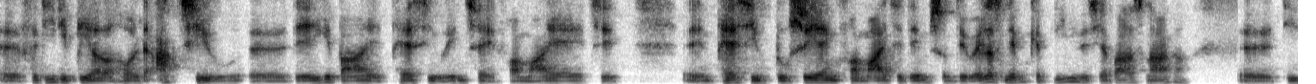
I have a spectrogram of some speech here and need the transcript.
øh, fordi de bliver holdt aktive. Øh, det er ikke bare et passivt indtag fra mig af til øh, en passiv dosering fra mig til dem, som det jo ellers nemt kan blive, hvis jeg bare snakker. Øh, de er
